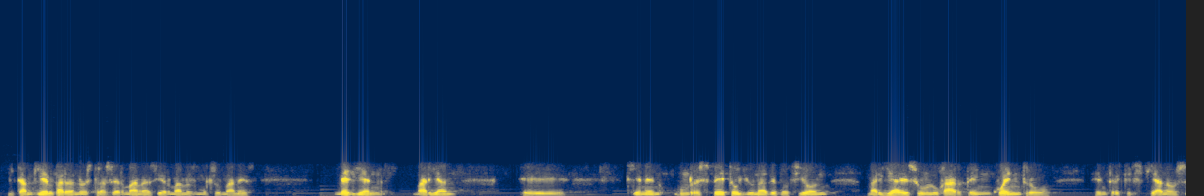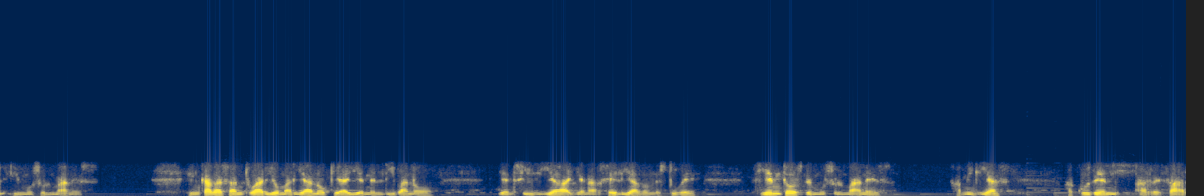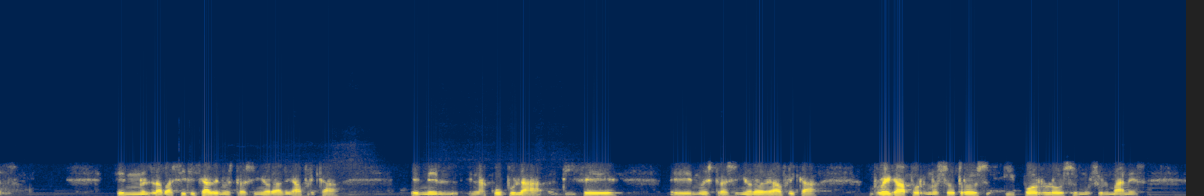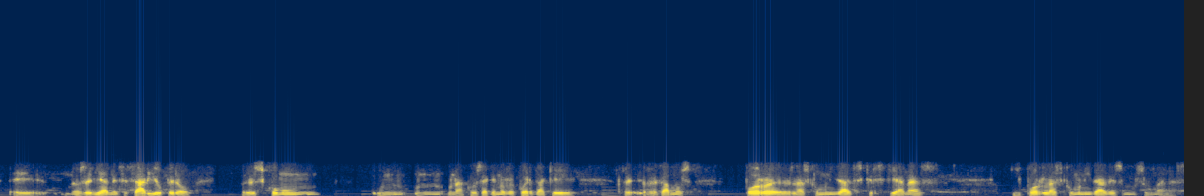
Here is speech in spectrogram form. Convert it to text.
Y también para nuestras hermanas y hermanos musulmanes, Marian, Marian eh, tienen un respeto y una devoción María es un lugar de encuentro entre cristianos y musulmanes. En cada santuario mariano que hay en el Líbano y en Siria y en Argelia, donde estuve, cientos de musulmanes, familias, acuden a rezar. En la Basílica de Nuestra Señora de África, en, el, en la cúpula, dice eh, Nuestra Señora de África, ruega por nosotros y por los musulmanes. Eh, no sería necesario, pero, pero es como un, una cosa que nos recuerda que rezamos por eh, las comunidades cristianas y por las comunidades musulmanas.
